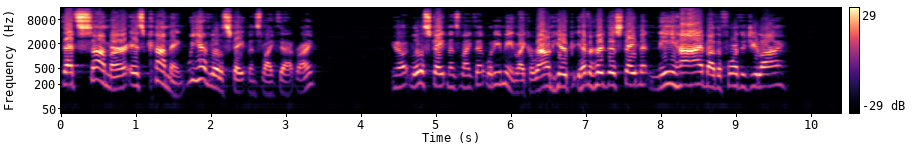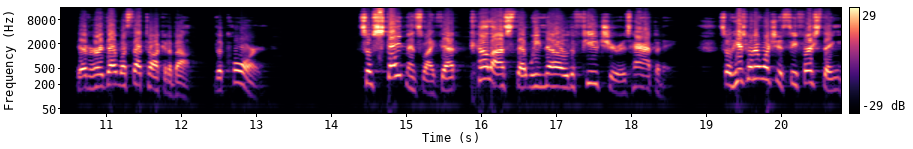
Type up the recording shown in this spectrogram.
that summer is coming. We have little statements like that, right? You know, little statements like that. What do you mean? Like around here, you ever heard this statement, knee high by the 4th of July? You ever heard that? What's that talking about? The corn. So statements like that tell us that we know the future is happening. So here's what I want you to see first thing.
